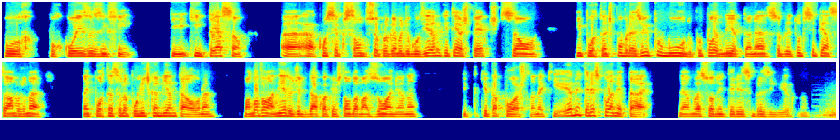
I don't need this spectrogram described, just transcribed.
por, por coisas, enfim, que, que impeçam a, a, consecução do seu programa de governo, que tem aspectos que são importantes para o Brasil e para o mundo, para o planeta, né? sobretudo se pensarmos na, na importância da política ambiental, né? uma nova maneira de lidar com a questão da Amazônia, né? que está posta, né? que é do interesse planetário, né? não é só do interesse brasileiro. Né?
